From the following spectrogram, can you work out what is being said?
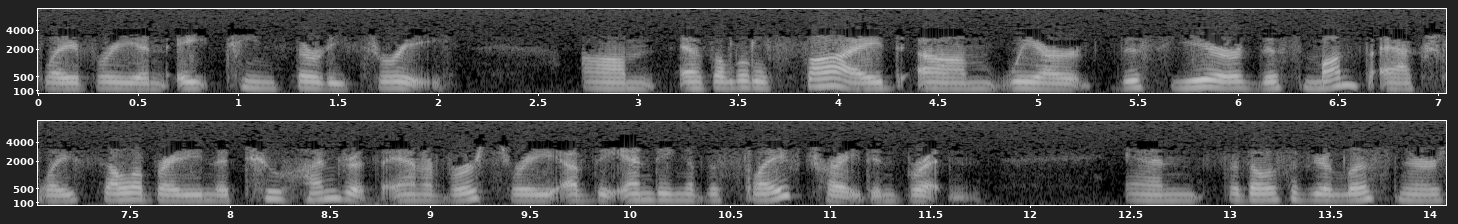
slavery in 1833. Um, as a little side, um, we are this year, this month actually, celebrating the 200th anniversary of the ending of the slave trade in Britain. And for those of your listeners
